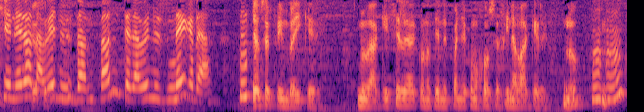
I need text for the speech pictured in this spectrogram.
¿quién era la Venus danzante, la Venus negra? Josephine Baker. Aquí se le conocía en España como Josefina Baker, ¿no? Ujú,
